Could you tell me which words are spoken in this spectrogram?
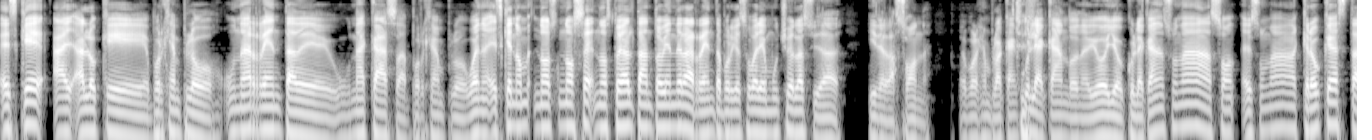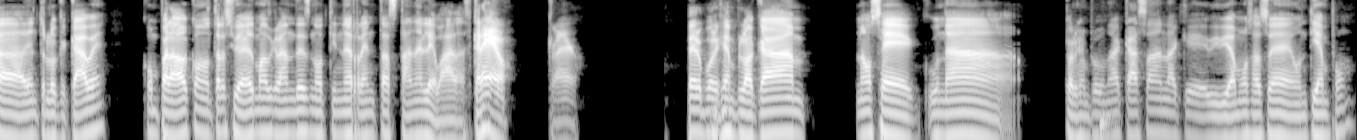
es que a, a lo que, por ejemplo, una renta de una casa, por ejemplo. Bueno, es que no, no, no sé, no estoy al tanto bien de la renta porque eso varía mucho de la ciudad y de la zona. Pero, por ejemplo, acá en Sí. Culiacán, donde vivo yo, Culiacán es una, es una, creo que hasta dentro de lo que cabe, comparado con otras ciudades más grandes, no tiene rentas tan elevadas. Creo, creo. Pero, por ejemplo, acá, no sé, una, por ejemplo, una casa en la que vivíamos hace un tiempo,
